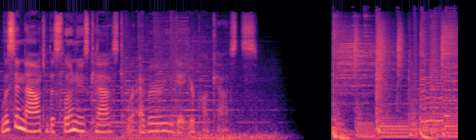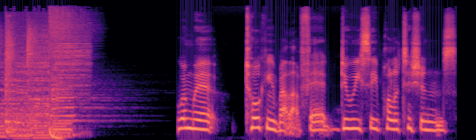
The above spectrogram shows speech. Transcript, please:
Listen now to the Slow Newscast wherever you get your podcasts. When we're talking about that fear, do we see politicians,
